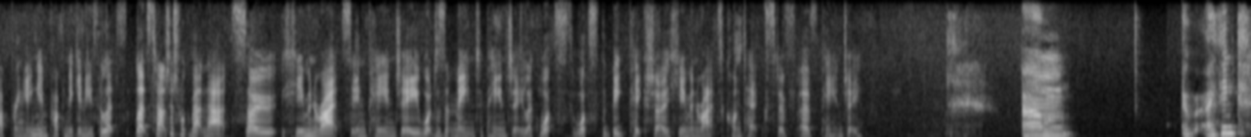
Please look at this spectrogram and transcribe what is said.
upbringing in Papua New Guinea. So let's let's start to talk about that. So human rights in PNG, what does it mean to PNG? Like what's what's the big picture human rights context of, of PNG? Um, I, I think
